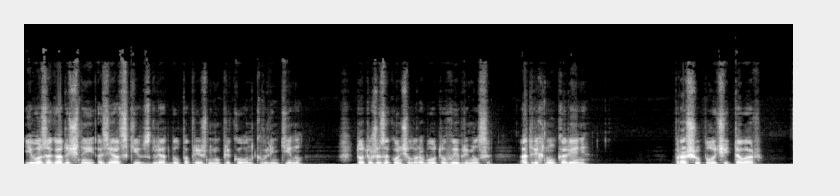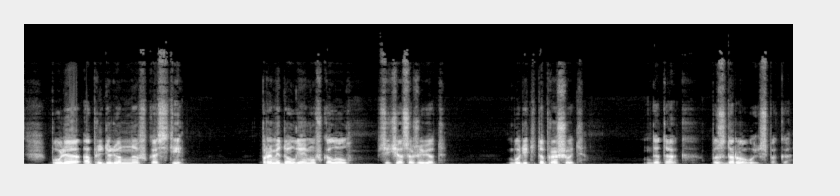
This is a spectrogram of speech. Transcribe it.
Его загадочный азиатский взгляд был по-прежнему прикован к Валентину. Тот уже закончил работу, выпрямился, отряхнул колени. «Прошу получить товар. Пуля определенно в кости». Промедол я ему вколол. Сейчас оживет. Будете допрашивать? — Да так, поздороваюсь пока,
